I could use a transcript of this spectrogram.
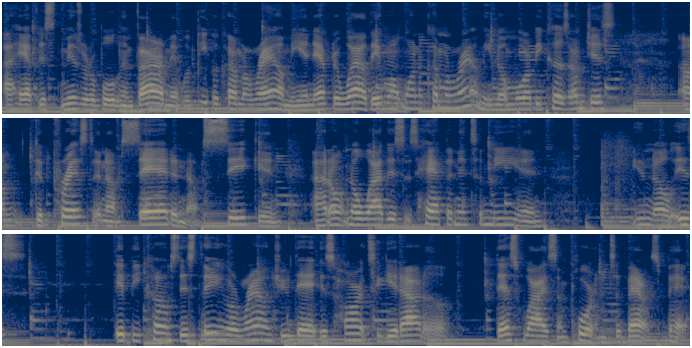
I have this miserable environment where people come around me, and after a while, they won't want to come around me no more because I'm just I'm depressed and I'm sad and I'm sick and I don't know why this is happening to me. And you know, it's it becomes this thing around you that is hard to get out of. That's why it's important to bounce back.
